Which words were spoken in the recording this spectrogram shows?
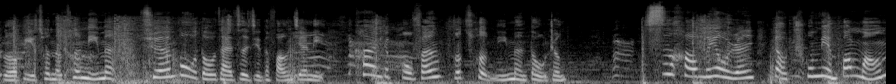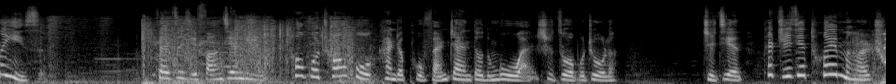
隔壁村的村民们全部都在自己的房间里看着普凡和村民们斗争，丝毫没有人要出面帮忙的意思。在自己房间里，透过窗户看着普凡战斗的木婉是坐不住了。只见他直接推门而出，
